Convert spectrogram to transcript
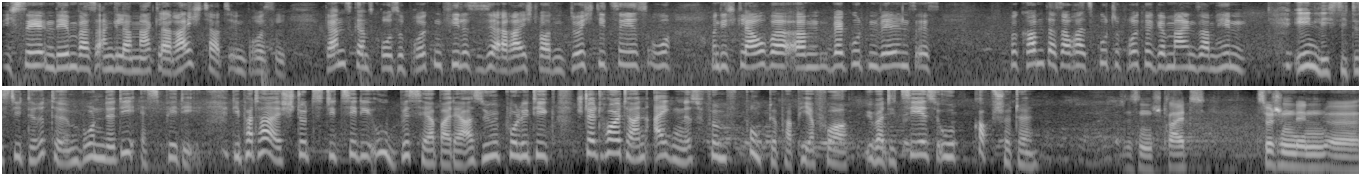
Ich sehe in dem, was Angela Merkel erreicht hat in Brüssel, ganz, ganz große Brücken. Vieles ist ja erreicht worden durch die CSU. Und ich glaube, ähm, wer guten Willens ist, bekommt das auch als gute Brücke gemeinsam hin. Ähnlich sieht es die dritte im Bunde, die SPD. Die Partei stützt die CDU bisher bei der Asylpolitik, stellt heute ein eigenes Fünf-Punkte-Papier vor. Über die CSU Kopfschütteln. Es ist ein Streit zwischen den äh,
